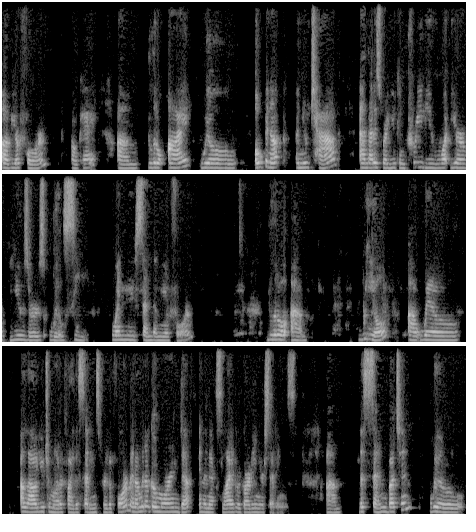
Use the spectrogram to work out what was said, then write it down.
of your form, okay? Um, the little eye will open up a new tab, and that is where you can preview what your users will see when you send them your form little um, wheel uh, will allow you to modify the settings for the form. And I'm gonna go more in depth in the next slide regarding your settings. Um, the send button will,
